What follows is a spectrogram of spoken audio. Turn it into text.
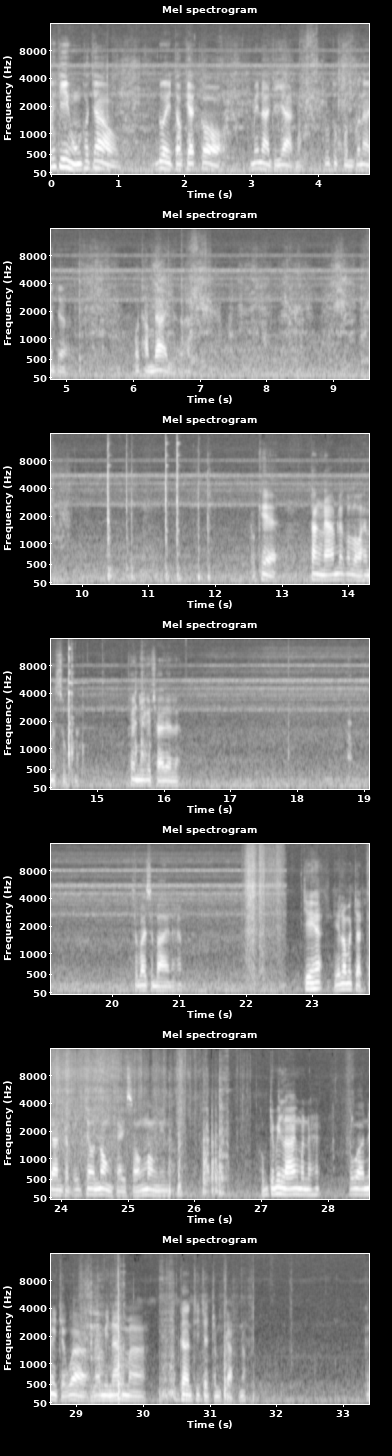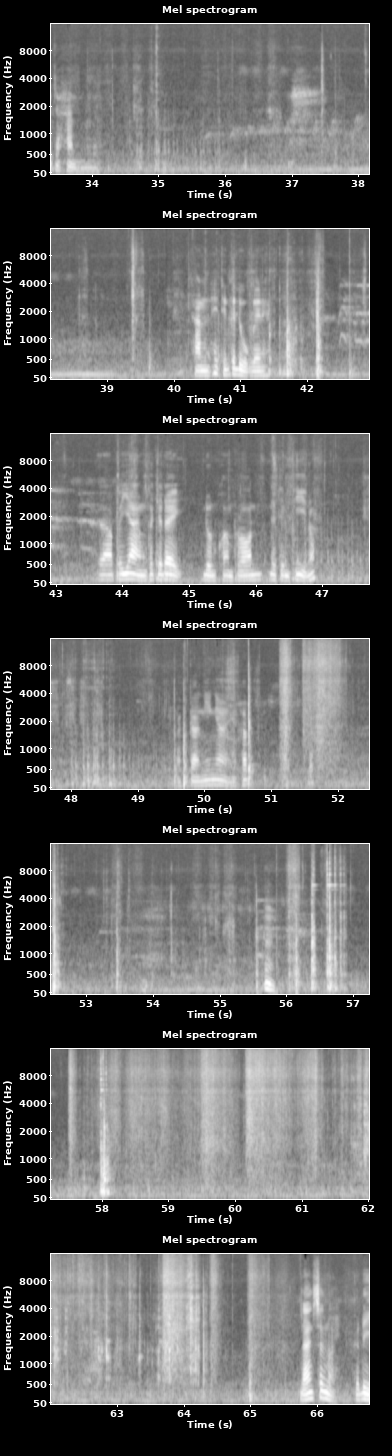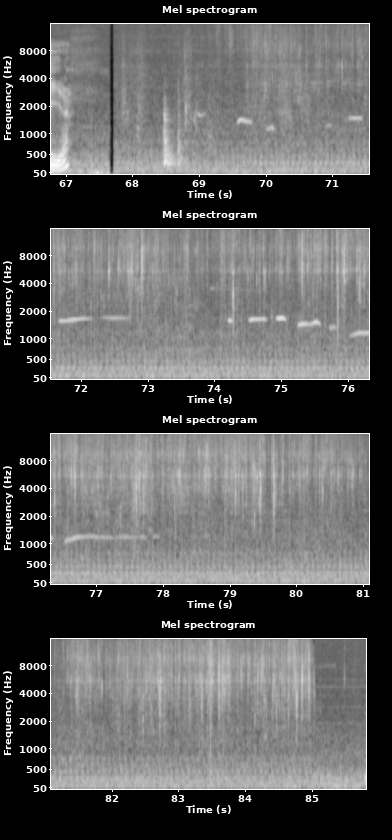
วิธีหุงข้าวเจ้าด้วยเตาแก๊สก็ไม่น่าจะยากนะทุกๆคนก็น่าจะพอทำได้อยู่นะครับ แค่ตั้งน้ำแล้วก็รอให้มันสุกนะ แค่นี้ก็ใช้ได้แล้ว สบายๆนะครับโอเคฮะ เดี๋ยวเรามาจัดการกับไอ้เจ้าน่องไก่สองน่องนี้นะ ผมจะไม่ล้างมันนะฮะ เพราะว่าเนื่องจากว่าเรามีน้ำมาการที่จะจำกัดเนาะ ก็จะหั่นเลยหั่นให้ถึงกระดูกเลยนะครับ เวลาเอาไปย่างมันก็จะได้โดนความร้อนได้เต็มที่เนาะหลักการง่ายๆนะครับล้างสักหน่อยก็ดีนะ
